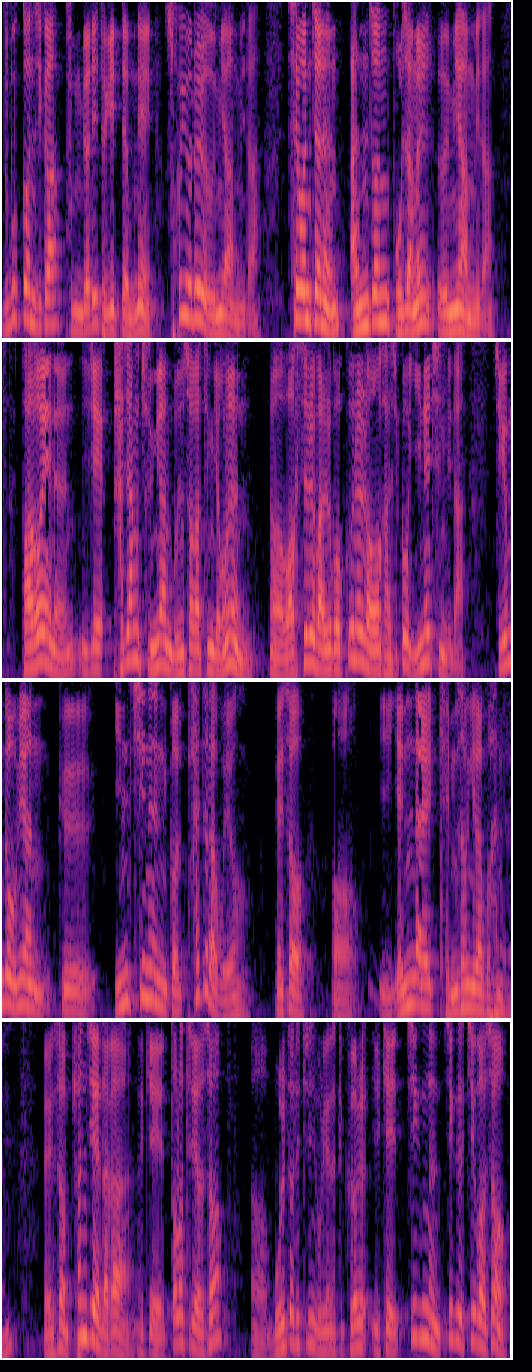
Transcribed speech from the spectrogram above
누구 건지가 분별이 되기 때문에 소유를 의미합니다. 세 번째는 안전 보장을 의미합니다. 과거에는 이제 가장 중요한 문서 같은 경우는 어, 왁스를 바르고 끈을 넣어 가지고 인을 칩니다. 지금도 보면 그 인치는 걸 팔더라고요. 그래서 어, 이 옛날 갬성이라고 하는 그래서 편지에다가 이렇게 떨어뜨려서 어, 뭘 떨어뜨리는지 모르겠는데 그걸 이렇게 찍는 찍, 찍어서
